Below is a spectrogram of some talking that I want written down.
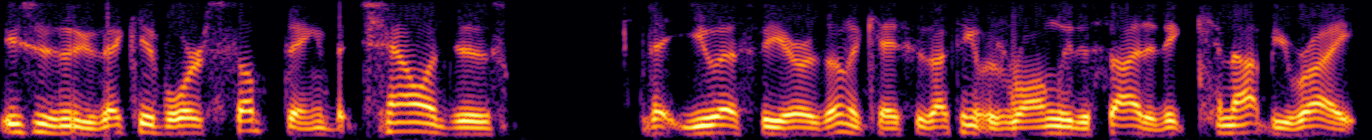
issues an executive order, something that challenges that U.S. v. Arizona case because I think it was wrongly decided. It cannot be right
